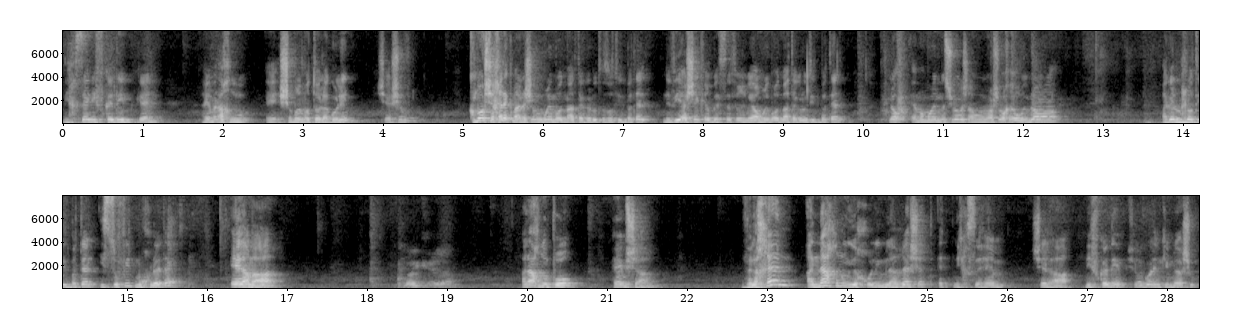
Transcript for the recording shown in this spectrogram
נכסי נפקדים, כן? האם אנחנו אה, שומרים אותו לגולים, שישובו? כמו שחלק מהאנשים אומרים, עוד מעט הגלות הזאת תתבטל. נביאי השקר בספר ירמיה אומרים, עוד מעט הגלות תתבטל. לא, הם אומרים, שלא לנו משהו אחר, אומרים, לא, לא, לא. הגלות לא תתבטל, היא סופית מוחלטת, אלא מה? לא יקרה לה. אנחנו פה, הם שם, ולכן אנחנו יכולים לרשת את נכסיהם של הנפקדים, של הגולים, כי הם לא ישובו.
